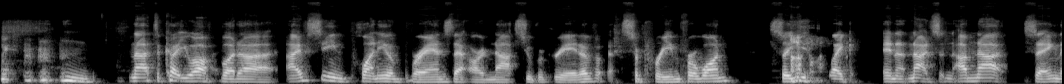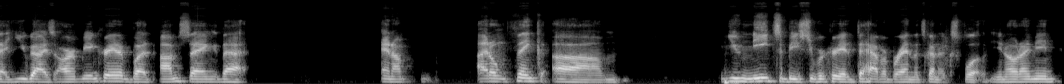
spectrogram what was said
not to cut you off, but uh, I've seen plenty of brands that are not super creative. Supreme for one. So you like, and not. I'm not saying that you guys aren't being creative, but I'm saying that and I'm I don't think um, you need to be super creative to have a brand that's going to explode. You know what I mean?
